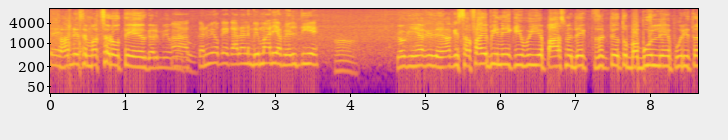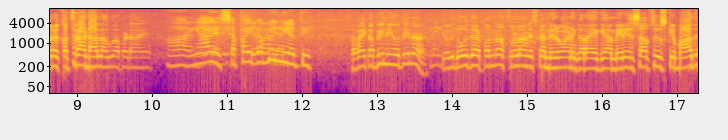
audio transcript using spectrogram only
सामने से मच्छर होते हैं गर्मियों में हाँ तो। गर्मियों के कारण बीमारियाँ फैलती है। हाँ। क्योंकि यहाँ की यहाँ की सफ़ाई भी नहीं की हुई है पास में देख सकते हो तो बबूल है पूरी तरह कचरा डाला हुआ पड़ा है। हाँ यहाँ सफ़ाई कभी नहीं होती। सफ़ाई कभी नहीं होती ना क्योंकि 2015-16 में इसका निर्माण कराया गया। मेरे हिसाब से उसके बाद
